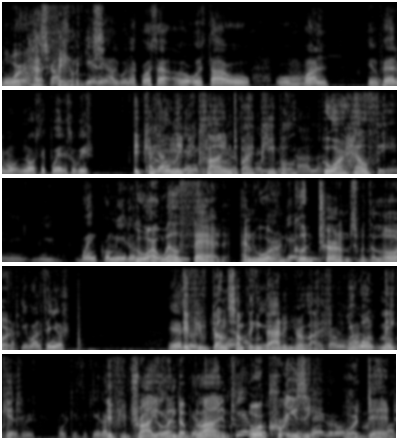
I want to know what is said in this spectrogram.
or has failings. It can only be climbed by people who are healthy, who are well fed, and who are on good terms with the Lord. If you've done something bad in your life, you won't make it. If you try, you'll end up blind, or crazy, or dead.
